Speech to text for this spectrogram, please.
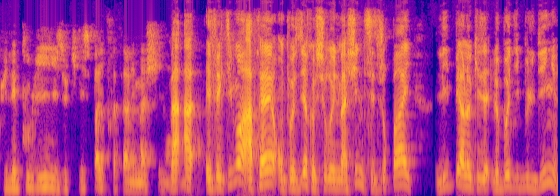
puis les poulies, ils utilisent pas, ils préfèrent les machines. Bah, ah, effectivement, après, on peut se dire que sur une machine, c'est toujours pareil. L'hyper le bodybuilding,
